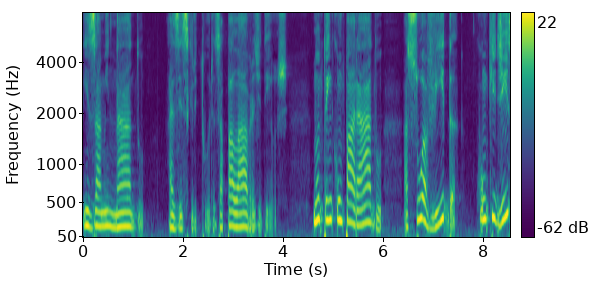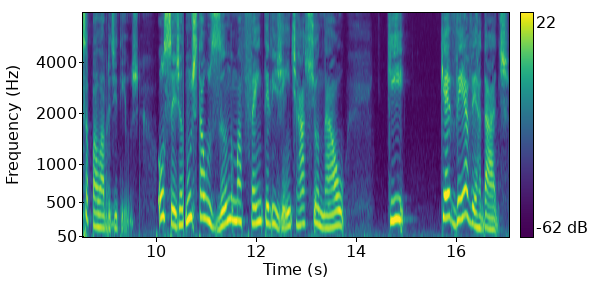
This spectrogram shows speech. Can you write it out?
examinado as Escrituras, a palavra de Deus. Não têm comparado a sua vida com o que diz a palavra de Deus. Ou seja, não está usando uma fé inteligente, racional, que quer ver a verdade.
